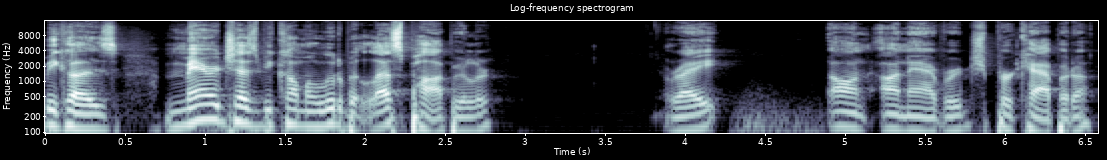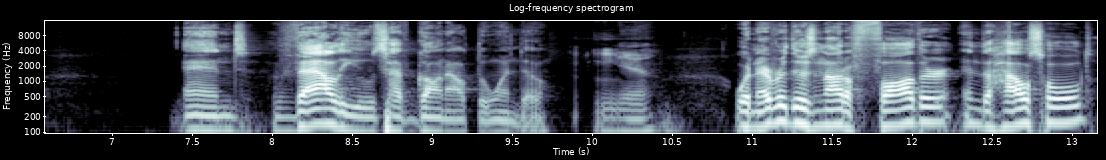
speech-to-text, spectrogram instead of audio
because marriage has become a little bit less popular, right? On on average per capita. And values have gone out the window. Yeah. Whenever there's not a father in the household,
